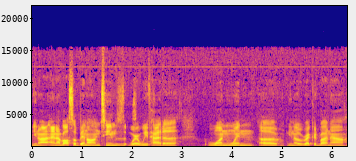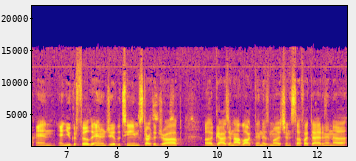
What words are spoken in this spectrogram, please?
you know, and I've also been on teams where we've had a one win, uh, you know, record by now, and and you could feel the energy of the team start to drop uh, guys are not locked in as much and stuff like that. And uh,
